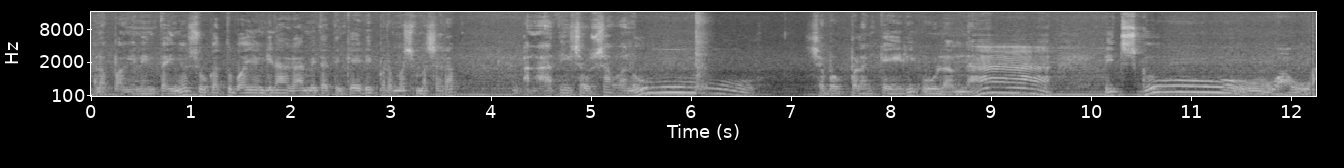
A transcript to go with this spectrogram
Ano pang inintay nyo? Sukat to ba yung ginagamit natin kaili para mas masarap ang ating sausawan? Ooh! Sabaw palang kaili, ulam na! Let's go! Wow!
